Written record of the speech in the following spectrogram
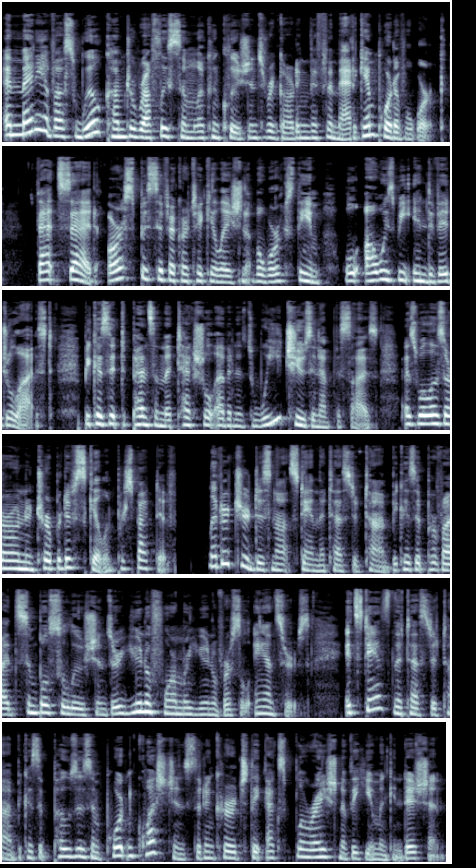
And many of us will come to roughly similar conclusions regarding the thematic import of a work. That said, our specific articulation of a work's theme will always be individualized because it depends on the textual evidence we choose and emphasize, as well as our own interpretive skill and perspective. Literature does not stand the test of time because it provides simple solutions or uniform or universal answers. It stands the test of time because it poses important questions that encourage the exploration of the human condition.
